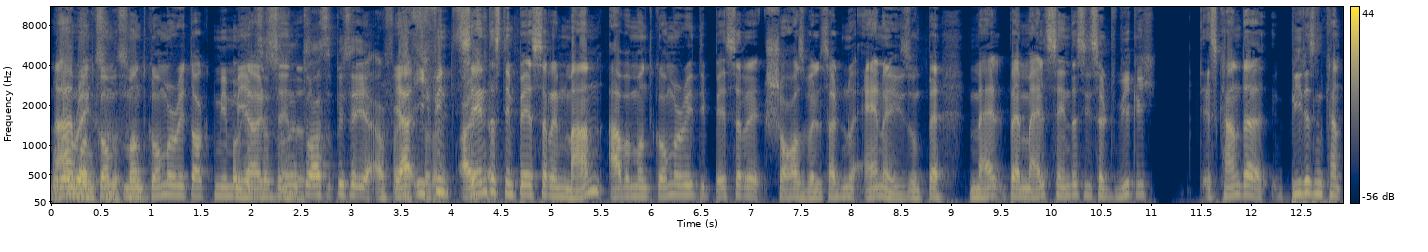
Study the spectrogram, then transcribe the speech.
Nein, das so? Montgomery taugt mir Okay, mehr als heißt, Sanders. Du hast bisher eher auf Ja, ich finde Sanders den besseren Mann, aber Montgomery die bessere Chance, weil es halt nur einer ist. Und bei, Mil bei Miles Sanders ist halt wirklich, es kann der, Peterson kann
